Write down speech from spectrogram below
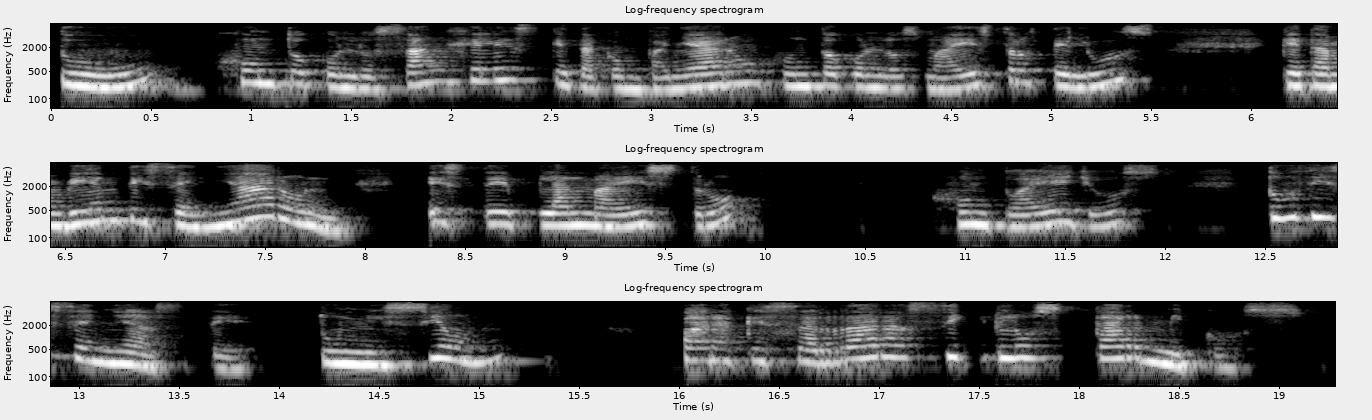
tú, junto con los ángeles que te acompañaron, junto con los maestros de luz, que también diseñaron este plan maestro, junto a ellos, tú diseñaste tu misión para que cerrara ciclos kármicos,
